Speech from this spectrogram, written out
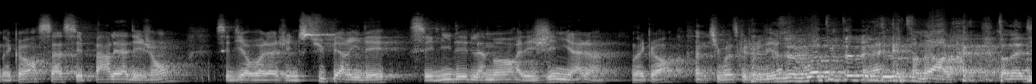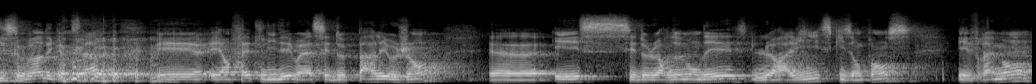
D'accord? Ça, c'est parler à des gens, c'est dire voilà, j'ai une super idée, c'est l'idée de la mort, elle est géniale. D'accord? Tu vois ce que je veux dire? Je vois tout à fait. T'en as, as dit souvent des comme ça. Et, et en fait, l'idée, voilà, c'est de parler aux gens euh, et c'est de leur demander leur avis, ce qu'ils en pensent, et vraiment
